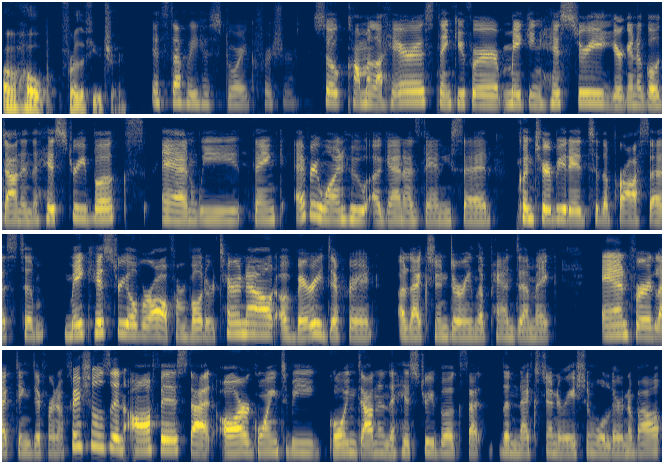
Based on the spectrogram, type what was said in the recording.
of hope for the future. It's definitely historic for sure. So, Kamala Harris, thank you for making history. You're going to go down in the history books. And we thank everyone who, again, as Danny said, contributed to the process to make history overall from voter turnout, a very different election during the pandemic, and for electing different officials in office that are going to be going down in the history books that the next generation will learn about.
